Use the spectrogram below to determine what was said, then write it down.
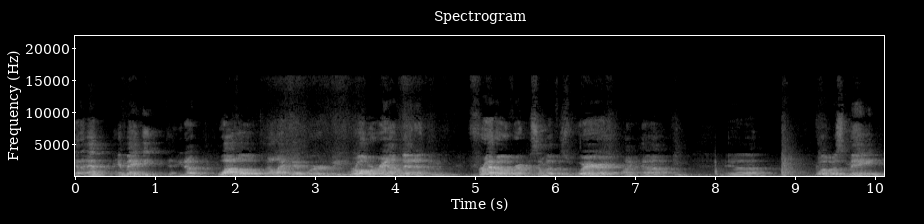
And, and, and maybe, you know, wallow, I like that word. We roll around in it and fret over it, and some of us wear it like, oh, uh, what was me?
